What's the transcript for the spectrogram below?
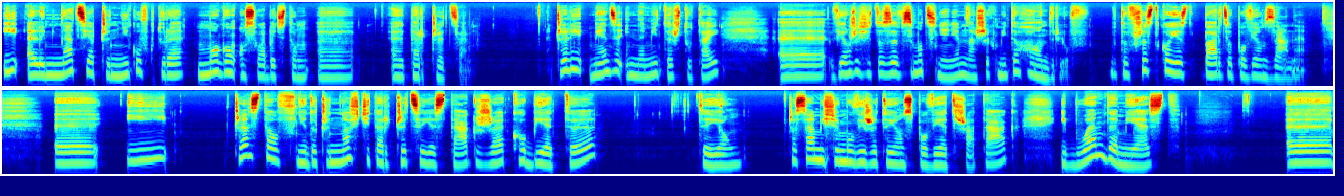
i eliminacja czynników, które mogą osłabiać tą e, e, tarczycę. Czyli między innymi też tutaj e, wiąże się to ze wzmocnieniem naszych mitochondriów. Bo to wszystko jest bardzo powiązane. I często w niedoczynności tarczycy jest tak, że kobiety tyją Czasami się mówi, że ty ją z powietrza, tak? I błędem jest e,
